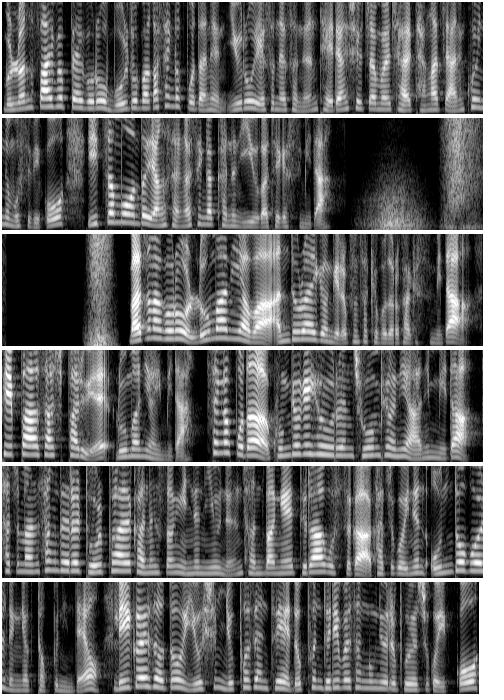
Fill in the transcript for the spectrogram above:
물론 5백으로 몰도바가 생각보다는 유로 예선에서는 대량 실점을 잘 당하지 않고 있는 모습이고 2.5 언더 양상을 생각하는 이유가 되겠습니다. 마지막으로 루마니아와 안도라의 경기를 분석해 보도록 하겠습니다. 피파 48위의 루마니아입니다. 생각보다 공격의 효율은 좋은 편이 아닙니다. 하지만 상대를 돌파할 가능성이 있는 이유는 전방에 드라구스가 가지고 있는 온더볼 능력 덕분인데요. 리그에서도 66%의 높은 드리블 성공률을 보여주고 있고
